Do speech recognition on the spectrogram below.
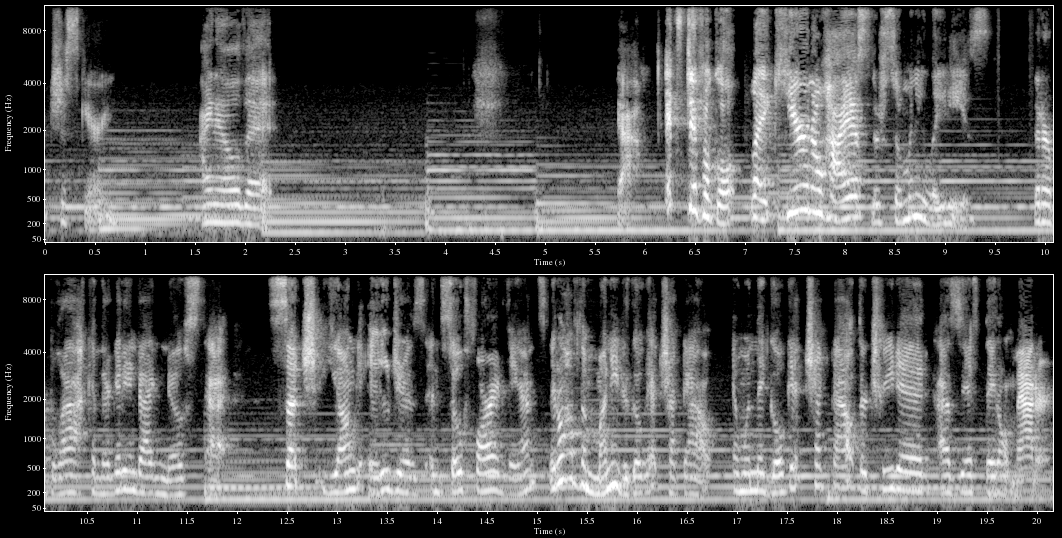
it's just scary. I know that, yeah, it's difficult. Like here in Ohio, there's so many ladies that are black and they're getting diagnosed at such young ages and so far advanced, they don't have the money to go get checked out. And when they go get checked out, they're treated as if they don't matter.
